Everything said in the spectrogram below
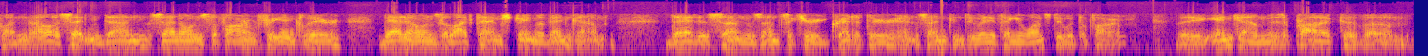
When all is said and done, son owns the farm free and clear. Dad owns a lifetime stream of income. Dad is son's unsecured creditor, and son can do anything he wants to with the farm. The income is a product of um,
